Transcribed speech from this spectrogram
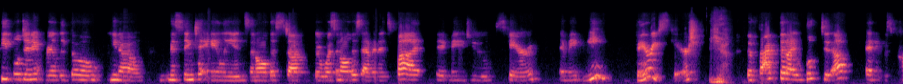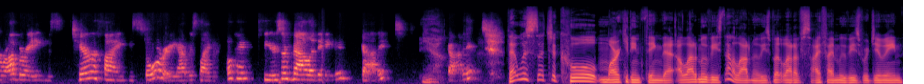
People didn't really go, you know, missing to aliens and all this stuff. There wasn't all this evidence, but it made you scared. It made me very scared. Yeah. The fact that I looked it up and it was corroborating this terrifying story, I was like, okay, fears are validated. Got it. Yeah. Got it. That was such a cool marketing thing that a lot of movies, not a lot of movies, but a lot of sci-fi movies were doing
